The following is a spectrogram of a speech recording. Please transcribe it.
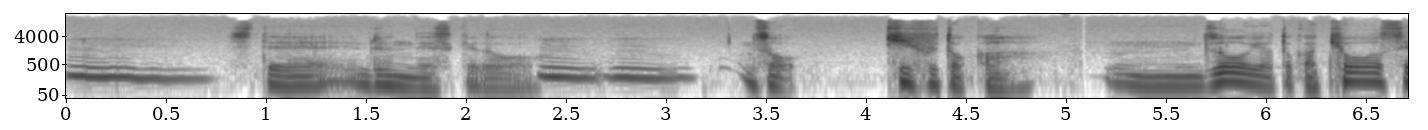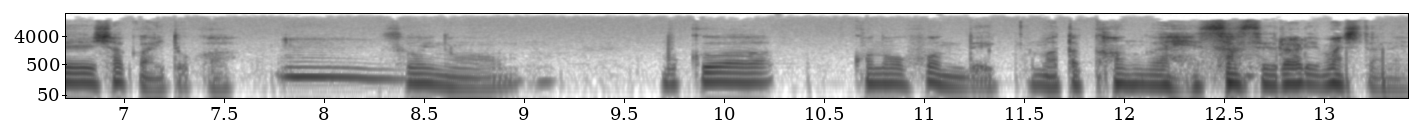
うんしてるんですけどうん。うんそう寄付とか、うん、贈与とか共生社会とかうん。そういうのを僕はこの本でまた考えさせられましたね。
